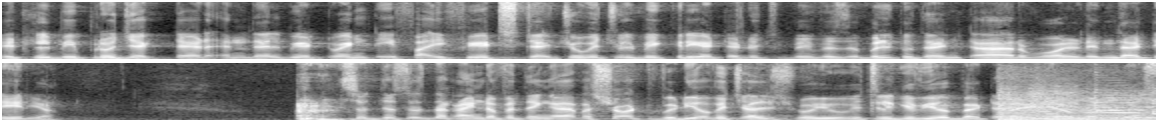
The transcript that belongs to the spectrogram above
it will be projected, and there'll be a 25 feet statue which will be created, which will be visible to the entire world in that area. so, this is the kind of a thing. I have a short video which I'll show you, which will give you a better idea about this.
